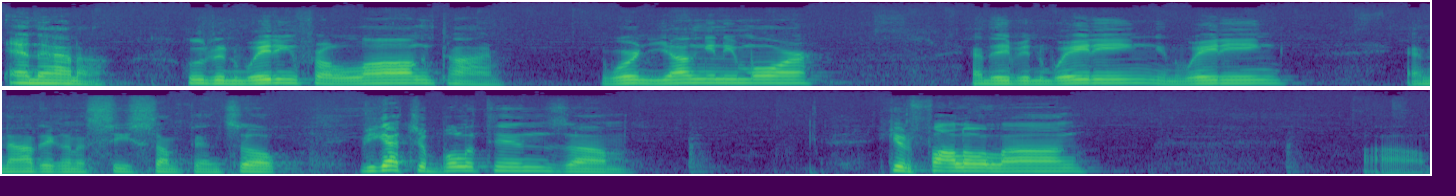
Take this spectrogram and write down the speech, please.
and Anna, who've been waiting for a long time. They weren't young anymore, and they've been waiting and waiting, and now they're going to see something. So if you got your bulletins, um, you can follow along. Um,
